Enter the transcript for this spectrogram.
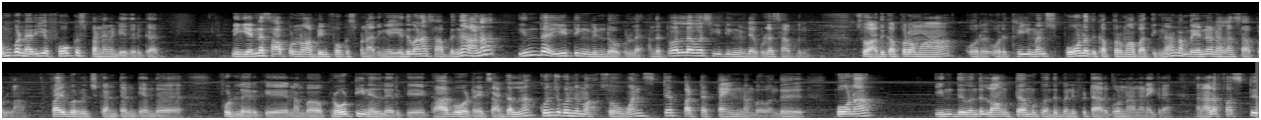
ரொம்ப நிறைய ஃபோக்கஸ் பண்ண வேண்டியது இருக்காது. நீங்கள் என்ன சாப்பிடணும் அப்படின்னு ஃபோக்கஸ் பண்ணாதீங்க. எது வேணால் சாப்பிடுங்க. ஆனால் இந்த ஈட்டிங் விண்டோக்குள்ளே அந்த டுவெல் ஹவர்ஸ் ஈட்டிங் விண்டோக்குள்ளே சாப்பிடுங்க. ஸோ அதுக்கப்புறமா ஒரு ஒரு த்ரீ மந்த்ஸ் போனதுக்கப்புறமா பார்த்தீங்கன்னா நம்ம என்னென்னலாம் சாப்பிட்லாம்? ஃபைபர் ரிச் கண்டென்ட் எந்த ஃபுட்டில் இருக்குது நம்ம ப்ரோட்டீன் எதில் இருக்குது கார்போஹைட்ரேட்ஸ் அதெல்லாம் கொஞ்சம் கொஞ்சமாக so one step at a time நம்ம வந்து போனால் இது வந்து லாங் டேர்முக்கு வந்து பெனிஃபிட்டாக இருக்கும்னு நான் நினைக்கிறேன். அதனால் ஃபஸ்ட்டு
